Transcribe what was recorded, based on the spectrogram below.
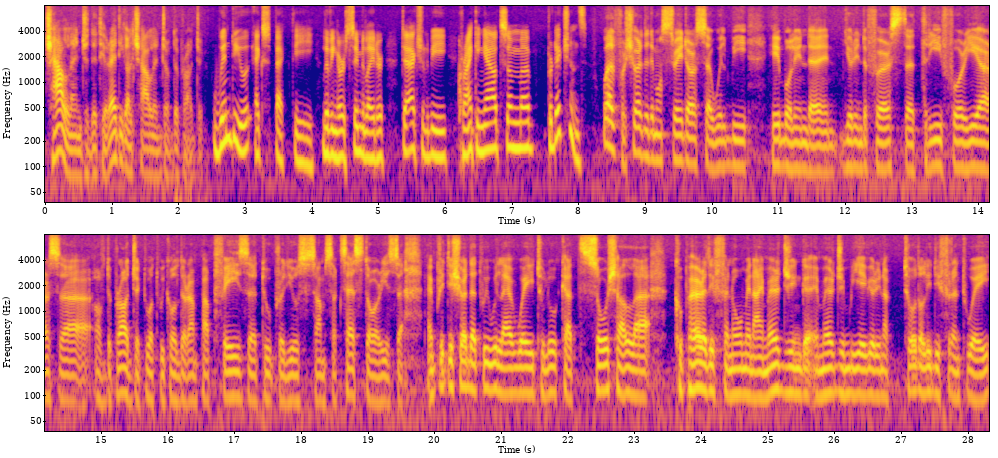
challenge, the theoretical challenge of the project. When do you expect the Living Earth simulator to actually be cranking out some uh, predictions? Well, for sure, the demonstrators uh, will be able in the during the first uh, three four years uh, of the project, what we call the ramp up phase, uh, to produce some success stories. I'm pretty sure that we will have a way to look at social uh, cooperative phenomena, emerging emerging behavior in a totally different way.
